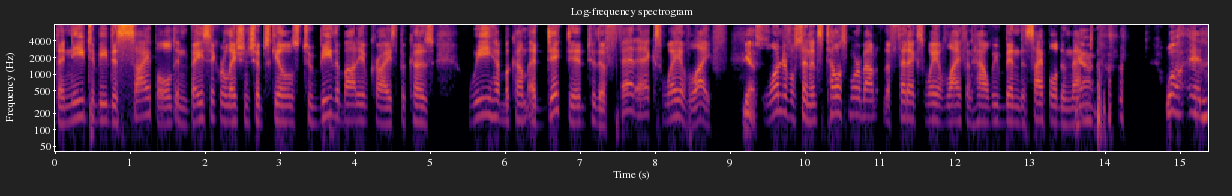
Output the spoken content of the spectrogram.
They need to be discipled in basic relationship skills to be the body of Christ because we have become addicted to the FedEx way of life. Yes. Wonderful sentence. Tell us more about the FedEx way of life and how we've been discipled in that. Yeah. Well, and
